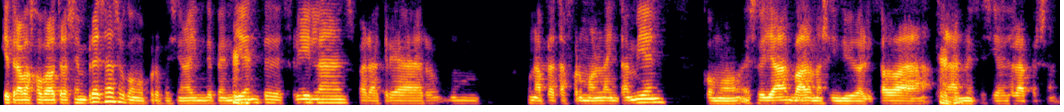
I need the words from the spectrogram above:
que trabaja para otras empresas o como profesional independiente de freelance para crear una plataforma online también, como eso ya va más individualizado a, las necesidades de la persona.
